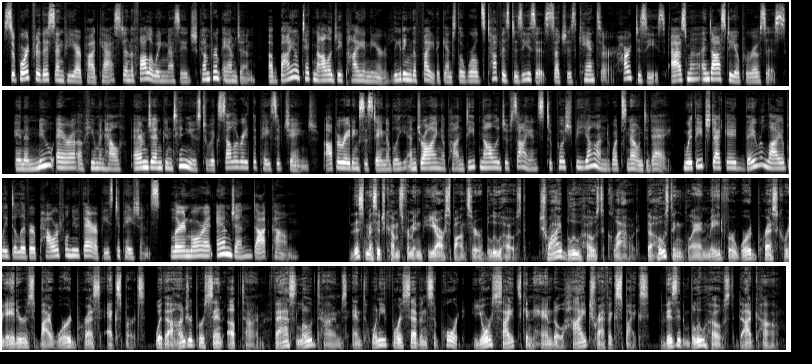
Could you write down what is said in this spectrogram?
Support for this NPR podcast and the following message come from Amgen, a biotechnology pioneer leading the fight against the world's toughest diseases such as cancer, heart disease, asthma, and osteoporosis. In a new era of human health, Amgen continues to accelerate the pace of change, operating sustainably and drawing upon deep knowledge of science to push beyond what's known today. With each decade, they reliably deliver powerful new therapies to patients. Learn more at amgen.com. This message comes from NPR sponsor Bluehost. Try Bluehost Cloud, the hosting plan made for WordPress creators by WordPress experts. With 100% uptime, fast load times, and 24 7 support, your sites can handle high traffic spikes. Visit Bluehost.com.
